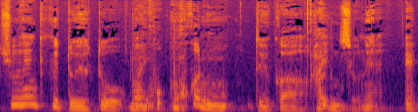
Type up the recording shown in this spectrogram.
周辺機器というと、まあ、ほ他にもというか、あるんですよね。え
